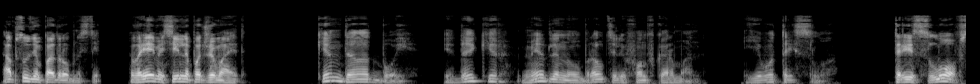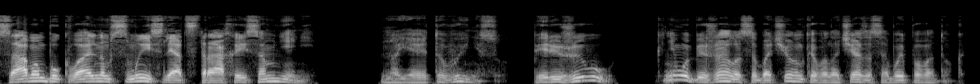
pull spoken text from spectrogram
Обсудим подробности. Время сильно поджимает. Кен дал отбой и Деккер медленно убрал телефон в карман. Его трясло. Трясло в самом буквальном смысле от страха и сомнений. Но я это вынесу, переживу. К нему бежала собачонка, волоча за собой поводок.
